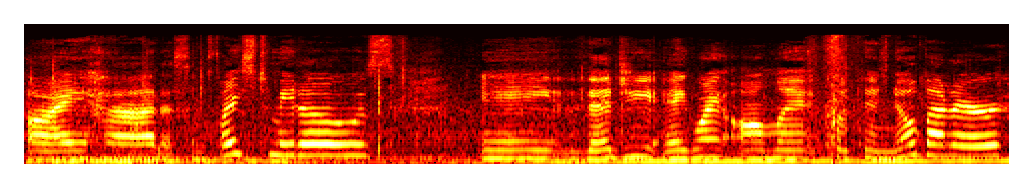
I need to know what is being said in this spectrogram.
I had some sliced tomatoes a veggie egg white omelet cooked in no butter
